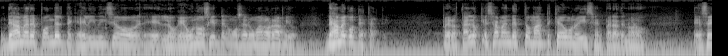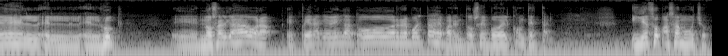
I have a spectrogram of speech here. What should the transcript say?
déjame responderte, que es el inicio, eh, lo que uno siente como ser humano rápido. Déjame contestarte. Pero están los que saben de esto más que uno y dicen, espérate, no, no. Ese es el, el, el hook. Eh, no salgas ahora, espera que venga todo el reportaje para entonces poder contestar. Y eso pasa mucho.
